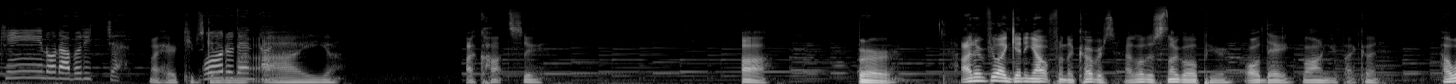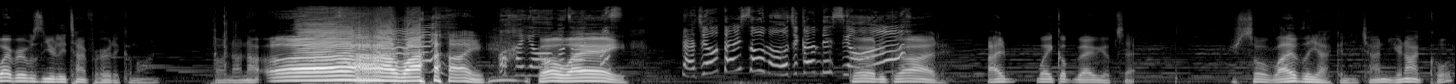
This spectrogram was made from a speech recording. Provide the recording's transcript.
金色ラブリッチェ My hair keeps Golden getting in my time. eye. I can't see. Ah. Brr. I didn't feel like getting out from the covers. I'd love to snuggle up here all day long if I could. However, it was nearly time for her to come along. Oh, no, no. Oh, why? Go away. Good God. I'd wake up very upset. You're so lively, Akane-chan. You're not cold?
